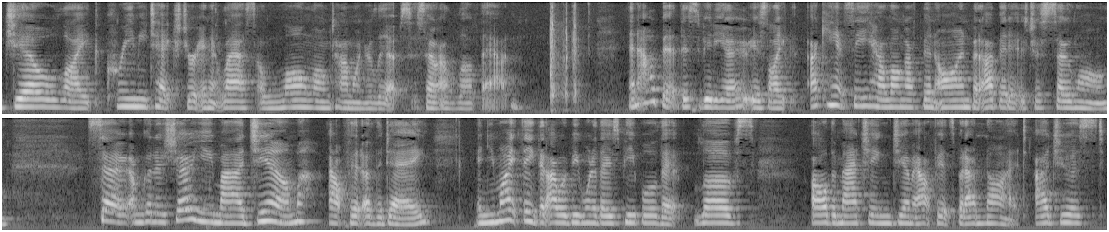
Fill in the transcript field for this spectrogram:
gel-like creamy texture and it lasts a long, long time on your lips. So I love that. And I'll bet this video is like, I can't see how long I've been on, but I bet it is just so long. So I'm going to show you my gym outfit of the day. And you might think that I would be one of those people that loves all the matching gym outfits, but I'm not. I just,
